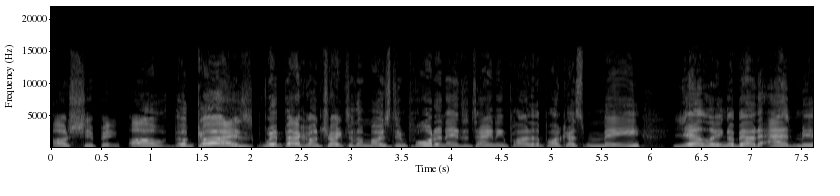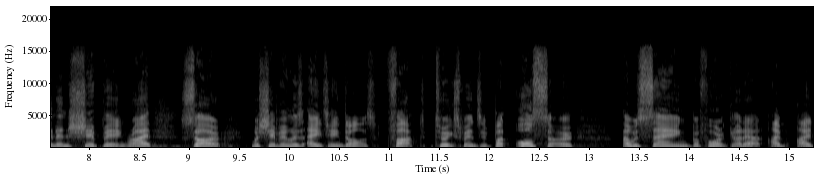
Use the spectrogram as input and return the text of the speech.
Oh, shipping. Oh, the guys, we're back on track to the most important, entertaining part of the podcast me yelling about admin and shipping, right? So, my shipping was $18. Fucked. Too expensive. But also, I was saying before it cut out, I, I,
